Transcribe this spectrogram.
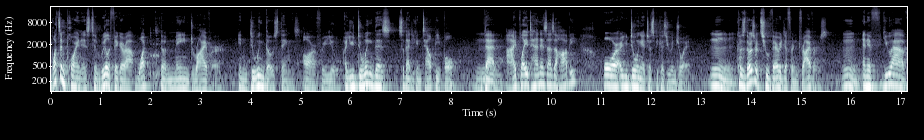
what's important is to really figure out what the main driver in doing those things are for you. Are you doing this so that you can tell people that Mm. I play tennis as a hobby, or are you doing it just because you enjoy it? Mm. Because those are two very different drivers. Mm. And if you have,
